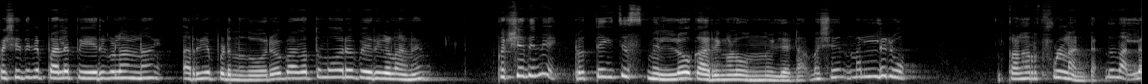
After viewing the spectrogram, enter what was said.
പക്ഷേ ഇതിന് പല പേരുകളാണ് അറിയപ്പെടുന്നത്. ഓരോ ഭാഗത്തും ഓരോ പേരുകളാണ്. പക്ഷെ ഇതിന് പ്രത്യേകിച്ച് സ്മെല്ലോ കാര്യങ്ങളോ ഒന്നുമില്ല കേട്ടോ പക്ഷേ നല്ലൊരു കളർഫുള്ളാണ് കേട്ടോ ഇത് നല്ല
